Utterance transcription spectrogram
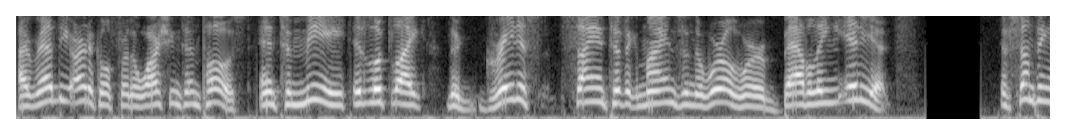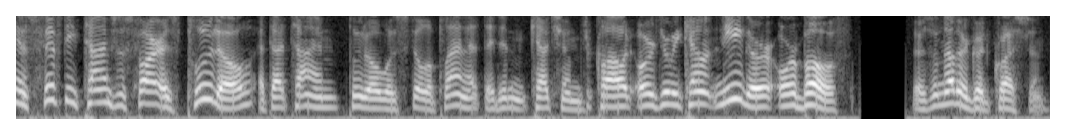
I read the article for the Washington Post, and to me, it looked like the greatest scientific minds in the world were babbling idiots. If something is 50 times as far as Pluto, at that time Pluto was still a planet, they didn't catch him cloud, or do we count neither or both? There's another good question.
